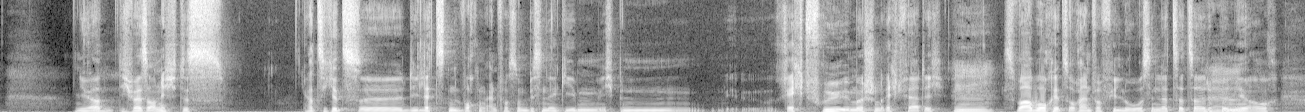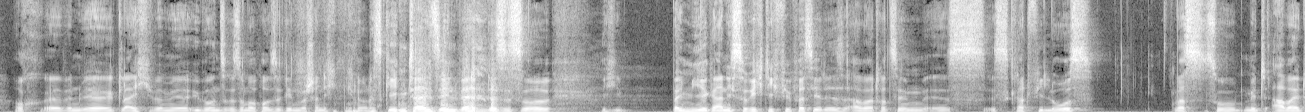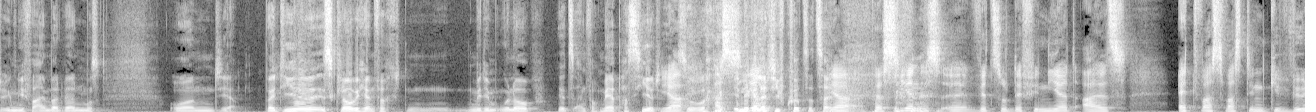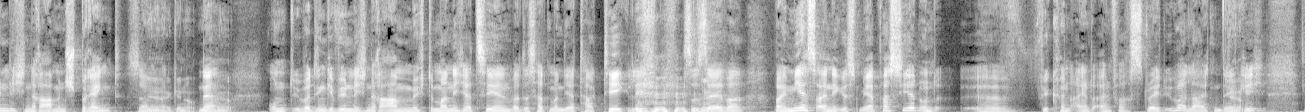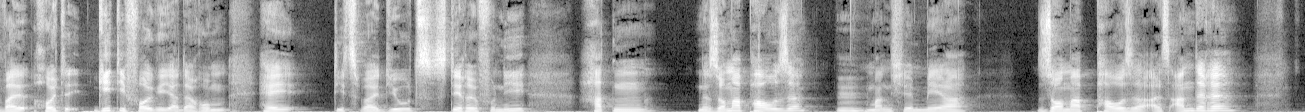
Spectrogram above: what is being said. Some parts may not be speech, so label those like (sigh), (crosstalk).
Ja, ich weiß auch nicht. Das hat sich jetzt äh, die letzten Wochen einfach so ein bisschen ergeben. Ich bin recht früh immer schon recht fertig. Mhm. Es war aber auch jetzt auch einfach viel los in letzter Zeit Ja. bei mir auch. Auch äh, wenn wir gleich, wenn wir über unsere Sommerpause reden, wahrscheinlich (laughs) genau das Gegenteil sehen werden, dass es so ich, bei mir gar nicht so richtig viel passiert ist, aber trotzdem ist, ist gerade viel los, was so mit Arbeit irgendwie vereinbart werden muss. Und ja, bei dir ist, glaube ich, einfach mit dem Urlaub jetzt einfach mehr passiert. Ja, so (laughs) in relativ kurzer Zeit. Ja, passieren ist, äh, wird so definiert als etwas, was den gewöhnlichen Rahmen sprengt. Sagen Ja, wir, genau, Ne? ja. Und über den gewöhnlichen Rahmen möchte man nicht erzählen, weil das hat man ja tagtäglich (laughs) so selber. Bei mir ist einiges mehr passiert und äh, wir können ein, einfach straight überleiten, denke Ja. ich, weil heute geht die Folge ja darum, hey, die zwei Dudes, Stereophonie, hatten eine Sommerpause, Mhm. manche mehr Sommerpause als andere.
